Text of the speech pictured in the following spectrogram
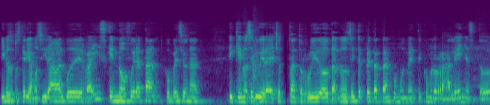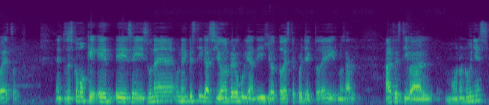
y nosotros queríamos ir a algo de raíz que no fuera tan convencional y que no se le hubiera hecho tanto ruido, no se interpreta tan comúnmente como los rajaleñas y todo esto. Entonces como que eh, se hizo una, una, investigación, pero Julián dirigió todo este proyecto de irnos al, al festival Mono Núñez.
